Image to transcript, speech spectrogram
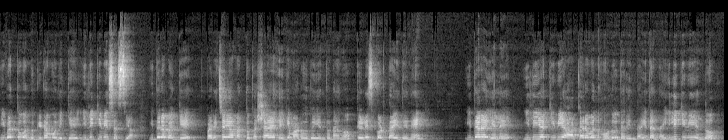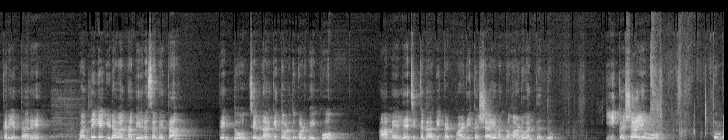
ಇವತ್ತು ಒಂದು ಗಿಡಮೂಲಿಕೆ ಇಲಿಕಿವಿ ಸಸ್ಯ. ಇದರ ಬಗ್ಗೆ ಪರಿಚಯ ಮತ್ತು ಕಷಾಯ ಹೇಗೆ ಮಾಡುವುದು ಎಂದು ನಾನು ತಿಳಿಸಿಕೊಡ್ತಾ ಇದ್ದೇನೆ. ಇದರ ಎಲೆ ಇಲಿಯ ಕಿವಿಯ ಆಕಾರವನ್ನು ಹೋಲುವುದರಿಂದ ಇದನ್ನು ಇಲಿಕಿವಿ ಎಂದು ಕರೆಯುತ್ತಾರೆ. ಮೊದಲಿಗೆ ಗಿಡವನ್ನು ಬೇರು ಸಮೇತ ತೆಗೆದು ಚೆನ್ನಾಗಿ ತೊಳೆದುಕೊಳ್ಬೇಕು. ಆಮೇಲೆ ಚಿಕ್ಕದಾಗಿ ಕಟ್ ಮಾಡಿ ಕಷಾಯವನ್ನು ಮಾಡುವಂಥದ್ದು. ಈ ಕಷಾಯವು ತುಂಬ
